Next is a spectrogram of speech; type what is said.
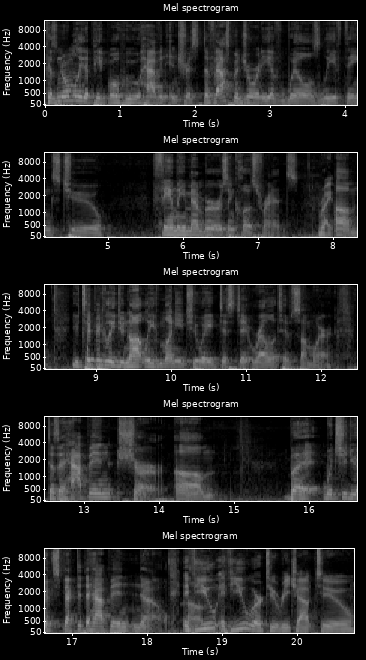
Because normally the people who have an interest, the vast majority of wills leave things to family members and close friends. right. Um, you typically do not leave money to a distant relative somewhere. Does it happen? Sure. Um, but would should you expect it to happen? No. if Um, you if you were to reach out to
